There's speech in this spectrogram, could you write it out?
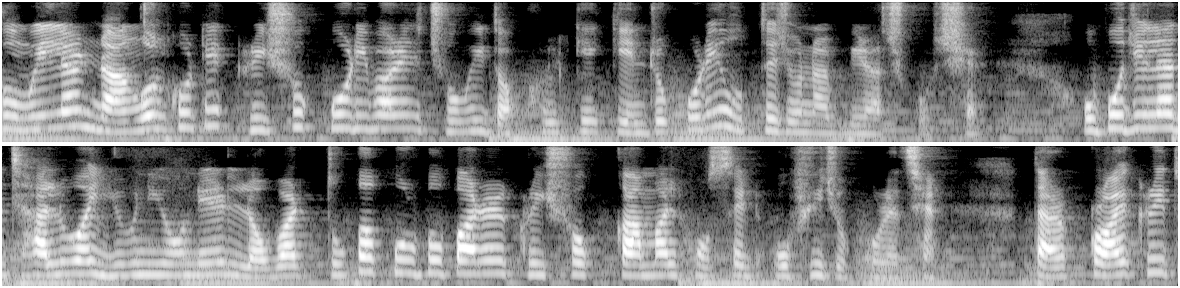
কুমিল্লার নাঙ্গলকোটে কৃষক পরিবারের জমি দখলকে কেন্দ্র করে উত্তেজনা বিরাজ করছে। উপজেলার ঝালুয়া ইউনিয়নের লবার তুপা পূর্বপাড়ার কৃষক কামাল হোসেন অভিযোগ করেছেন। তার ক্রয়কৃত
